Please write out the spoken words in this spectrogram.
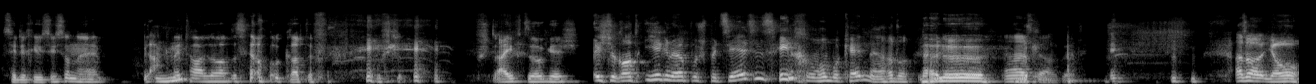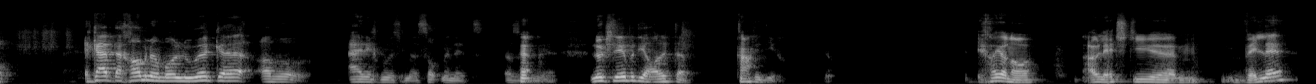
Sieht bisschen aus wie so ein Black Mhm. Metaller oder so, der gerade auf, auf, St- auf Streifzug ist. Ist da gerade irgendjemand Spezielles in Sinn gekommen, den wir kennen, oder? Nein, nein. Alles klar, gut. also, ja. Ich glaube, da kann man noch mal schauen, aber eigentlich muss man, sollte man nicht. Also, Ja. Schaust lieber die Alten, finde ich. Ich habe ja noch auch letzte ähm, Welle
